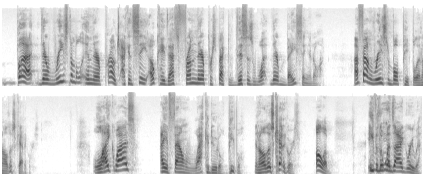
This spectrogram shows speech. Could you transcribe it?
but they're reasonable in their approach. I can see, okay, that's from their perspective. This is what they're basing it on. I've found reasonable people in all those categories. Likewise, I have found wackadoodle people in all those categories, all of them even the ones I agree with.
